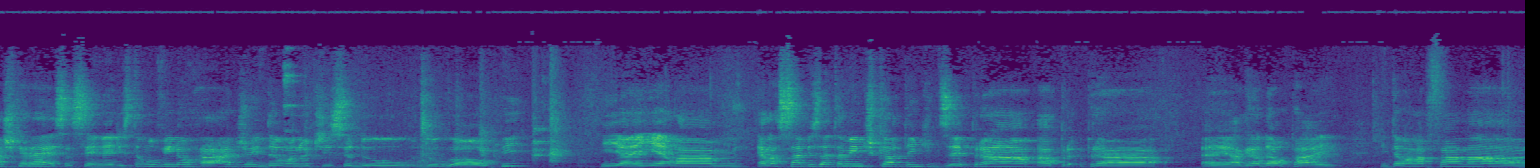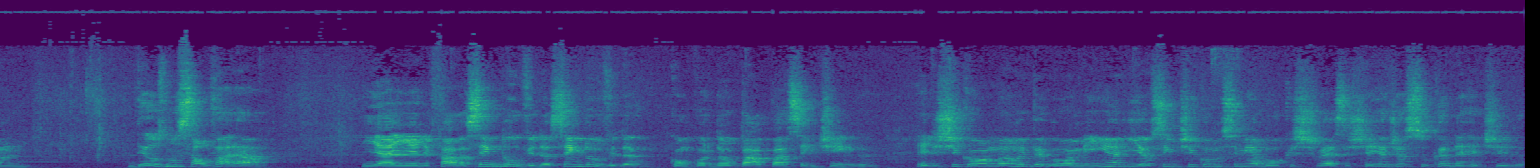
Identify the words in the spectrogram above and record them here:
acho que era essa a cena. Eles estão ouvindo o rádio e dão a notícia do, do golpe. E aí ela, ela sabe exatamente o que ela tem que dizer pra, pra, pra, é, agradar o pai. Então ela fala: Deus nos salvará. E aí ele fala, sem dúvida, sem dúvida, concordou o Papa assentindo. Ele esticou a mão e pegou a minha e eu senti como se minha boca estivesse cheia de açúcar derretido.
